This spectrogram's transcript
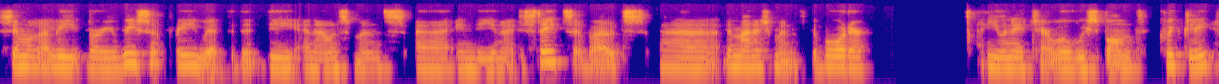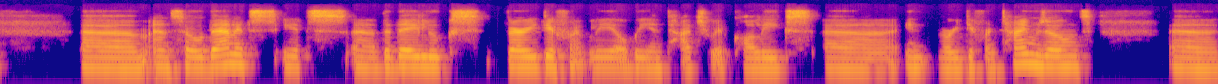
Similarly, very recently, with the, the announcements uh, in the United States about uh, the management of the border, UNHCR will respond quickly. Um, and so then it's it's the day looks very differently. I'll be in touch with colleagues in very different time zones. Uh,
